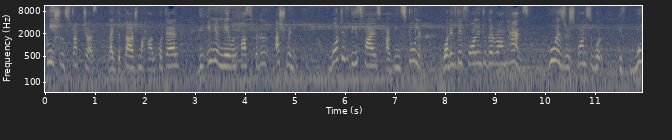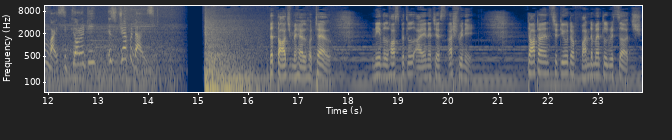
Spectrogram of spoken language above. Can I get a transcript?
crucial structures like the Taj Mahal Hotel, the Indian Naval Hospital, Ashwini. What if these files have been stolen? What if they fall into the wrong hands? Who is responsible if Mumbai's security is jeopardized? The Taj Mahal Hotel, Naval Hospital INHS Ashwini, Tata Institute of Fundamental Research.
